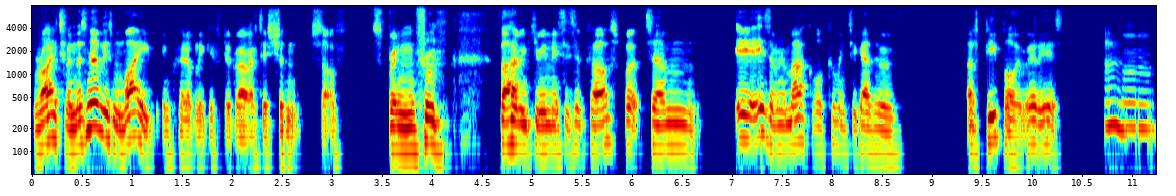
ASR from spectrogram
writer, and there's no reason why incredibly gifted writers shouldn't sort of spring from farming communities, of course. But um, it is a remarkable coming together of of people. It really is. Mm. Mm.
